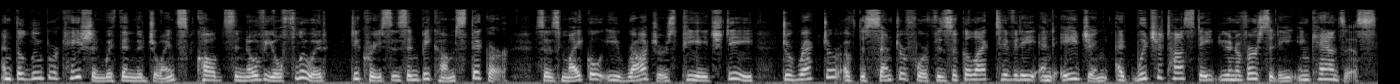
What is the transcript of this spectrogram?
and the lubrication within the joints, called synovial fluid, decreases and becomes thicker, says Michael E. Rogers, PhD, director of the Center for Physical Activity and Aging at Wichita State University in Kansas.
